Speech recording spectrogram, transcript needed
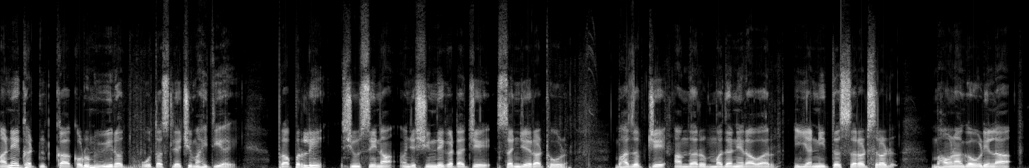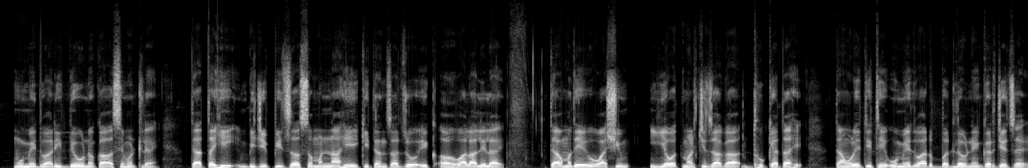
अनेक घटकाकडून विरोध होत असल्याची माहिती आहे. प्रॉपरली शिवसेना म्हणजे शिंदे गटाचे संजय राठोड भाजपचे आमदार मदन येरावार यांनी तर सरळ सरळ भावना गवडेला उमेदवारी देऊ नका असे म्हटले आहे त्यातही बी जे पीचं असं म्हणणं आहे की त्यांचा जो एक अहवाल आलेला आहे त्यामध्ये वाशिम यवतमाळची जागा धोक्यात आहे. त्यामुळे तिथे उमेदवार बदलवणे गरजेचं आहे.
